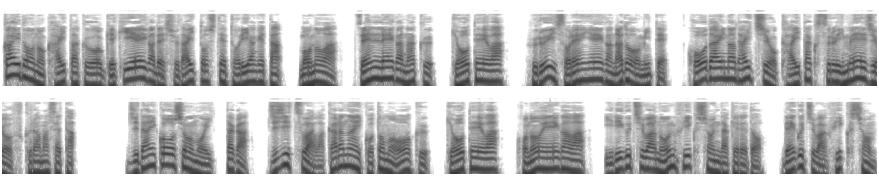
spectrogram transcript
海道の開拓を劇映画で主題として取り上げたものは前例がなく、行艇は古いソ連映画などを見て広大な大地を開拓するイメージを膨らませた。時代交渉も言ったが、事実はわからないことも多く、行艇は、この映画は入り口はノンフィクションだけれど、出口はフィクション。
